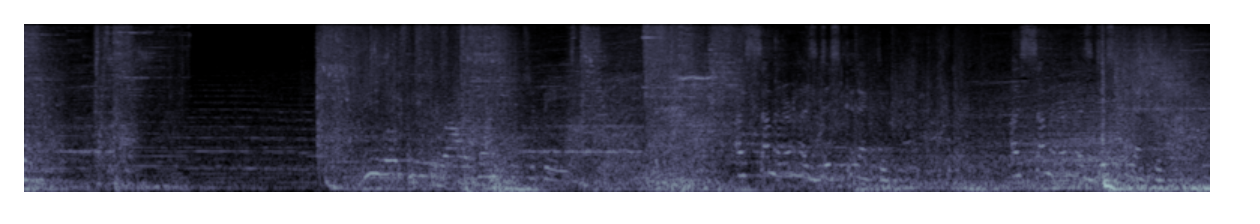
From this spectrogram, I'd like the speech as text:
You will be where I want you to be. A summoner has disconnected. A summoner has disconnected.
